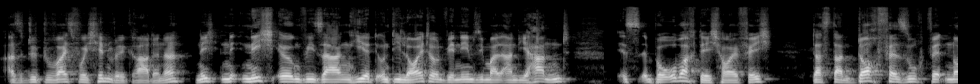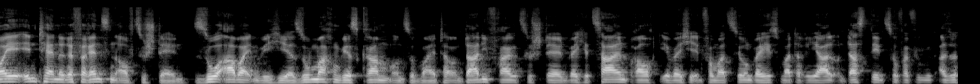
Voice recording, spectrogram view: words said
Also du, du weißt, wo ich hin will gerade, ne? Nicht, nicht irgendwie sagen, hier und die Leute und wir nehmen sie mal an die Hand. Ist, beobachte ich häufig, dass dann doch versucht wird, neue interne Referenzen aufzustellen. So arbeiten wir hier, so machen wir Scrum und so weiter. Und da die Frage zu stellen, welche Zahlen braucht ihr, welche Informationen, welches Material und das denen zur Verfügung, also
